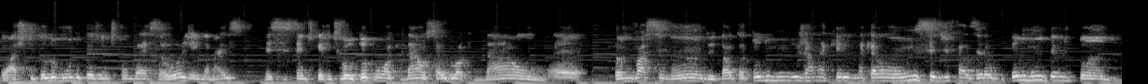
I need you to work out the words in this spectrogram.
Eu acho que todo mundo que a gente conversa hoje, ainda mais nesses tempos que a gente voltou para o lockdown, saiu do lockdown, estamos é, vacinando e tal, tá todo mundo já naquele, naquela ânsia de fazer algo. Todo mundo tem um plano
